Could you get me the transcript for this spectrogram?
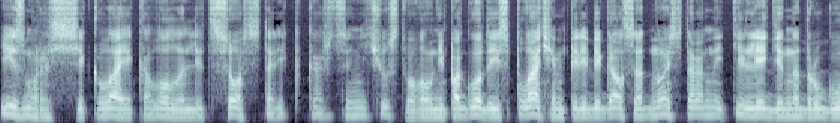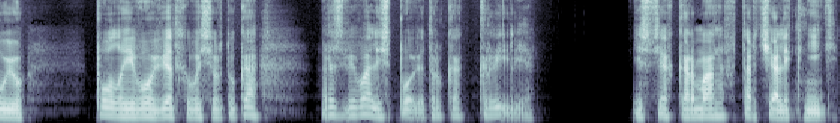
Изморозь секла и колола лицо. Старик, кажется, не чувствовал непогоды и с плачем перебегал с одной стороны телеги на другую. Полы его ветхого сюртука развивались по ветру, как крылья. Из всех карманов торчали книги.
